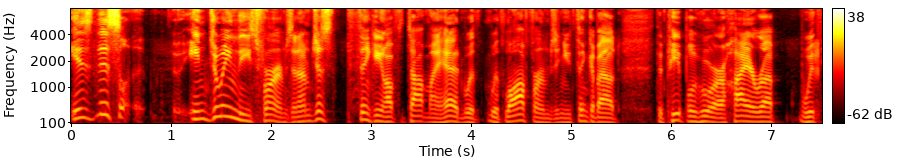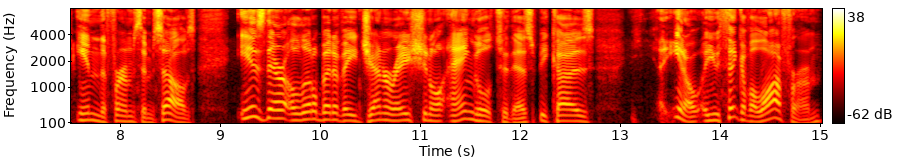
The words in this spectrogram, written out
is this in doing these firms, and I'm just thinking off the top of my head with, with law firms, and you think about the people who are higher up within the firms themselves, is there a little bit of a generational angle to this? Because, you know, you think of a law firm,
